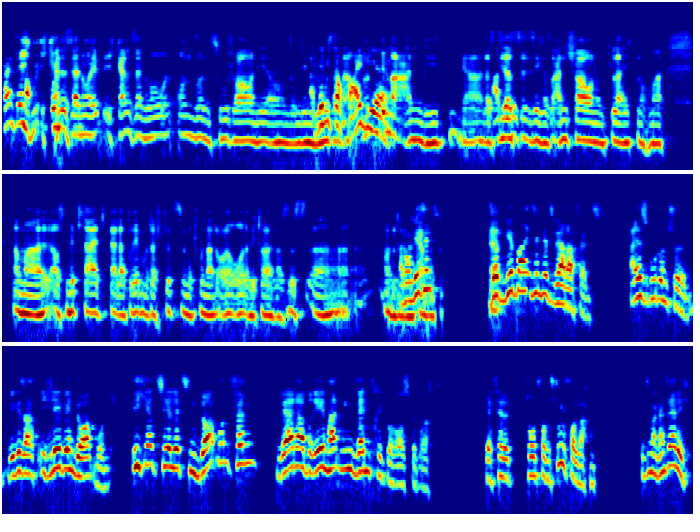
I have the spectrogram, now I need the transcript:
kein Thema. Ich, ich, kann es ja nur, ich kann es ja nur unseren Zuschauern hier und den Usern immer anbieten, ja, dass die das, sich das anschauen und vielleicht nochmal noch mal aus Mitleid Werder Bremen unterstützen mit 100 Euro oder wie teuer das ist. Äh, Aber wir sind, ja. wir beiden sind jetzt Werder-Fans. Alles gut und schön. Wie gesagt, ich lebe in Dortmund. Ich erzähle jetzt einen Dortmund-Fan, Werder Bremen hat ein Event-Trikot rausgebracht. Der fällt tot vom Stuhl vor Lachen. Jetzt mal ganz ehrlich.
